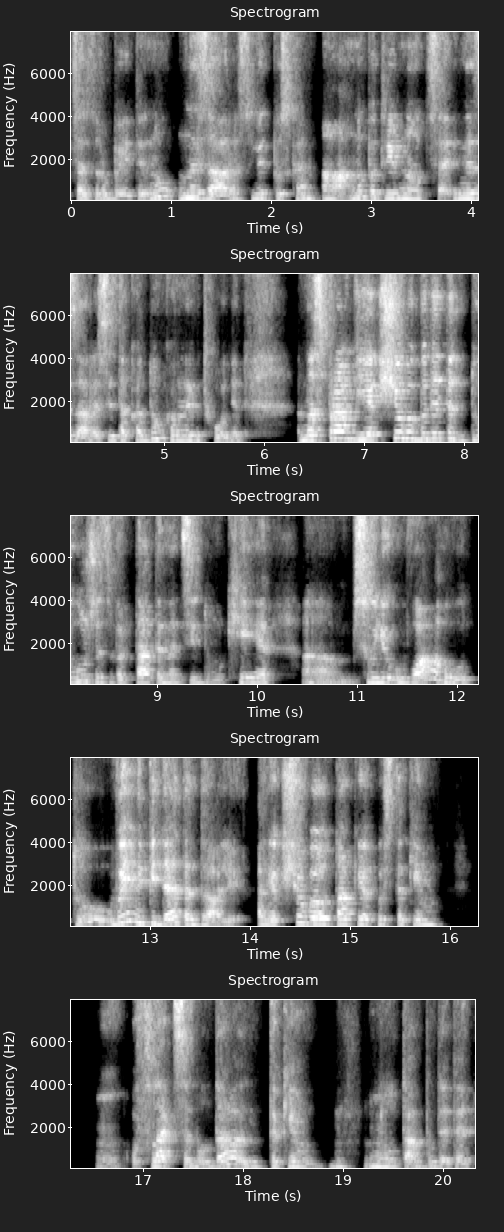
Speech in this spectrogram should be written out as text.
це зробити, ну не зараз, відпускаємо, а, ну потрібно це, і не зараз. І така думка, вони відходять. Насправді, якщо ви будете дуже звертати на ці думки свою увагу, то ви не підете далі. А якщо ви отак якось таким flexible, да, таким, ну так будете,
